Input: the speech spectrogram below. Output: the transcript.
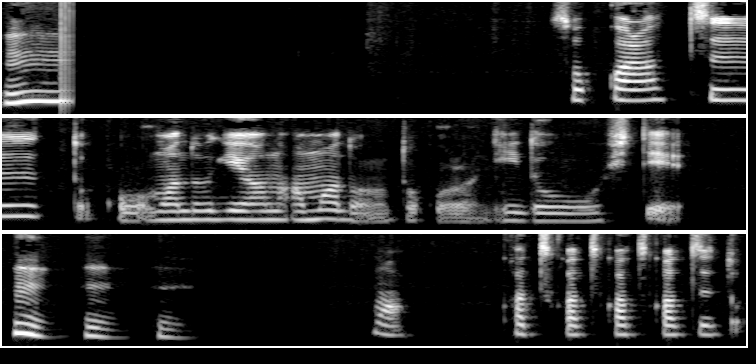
うん。そこからツーッとこう窓際の雨戸のところに移動をしてうん。うん。うん。カツカツカツカツと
